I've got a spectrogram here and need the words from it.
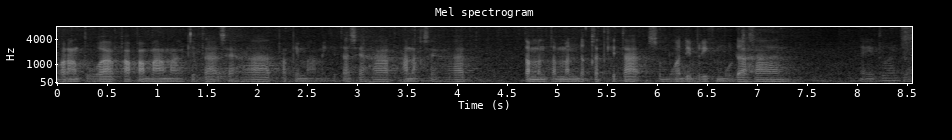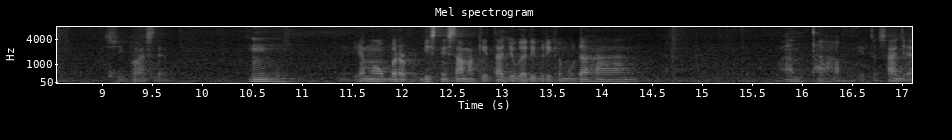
orang tua, papa mama kita sehat, papi mami kita sehat, anak sehat, teman-teman dekat kita semua diberi kemudahan. Ya itu aja, simple as that. Hmm. Yang mau berbisnis sama kita juga diberi kemudahan, Mantap. gitu saja.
